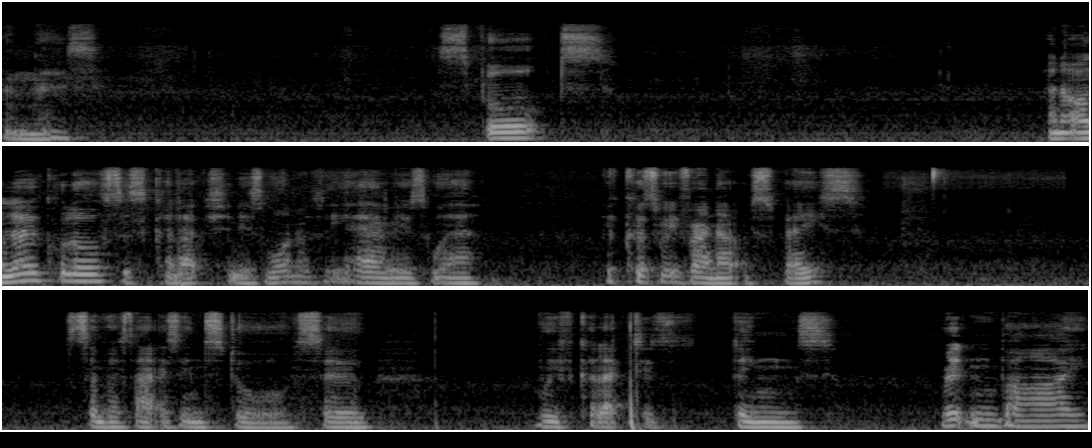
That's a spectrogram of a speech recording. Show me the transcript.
And there's sports. And our local authors collection is one of the areas where, because we've run out of space, some of that is in store. So we've collected things written by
